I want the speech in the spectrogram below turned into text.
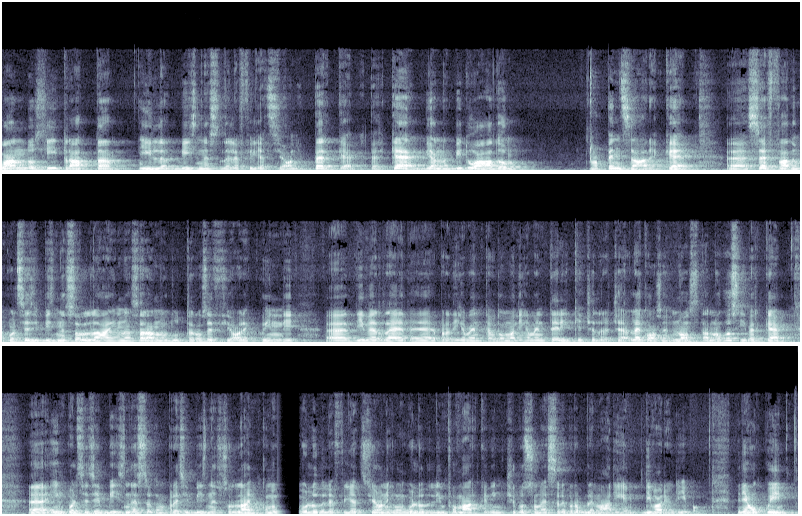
quando si tratta il business delle affiliazioni. Perché? Perché vi hanno abituato a pensare che eh, se fate un qualsiasi business online saranno tutte rose e fiori e quindi eh, diverrete praticamente automaticamente ricchi eccetera eccetera. Le cose non stanno così perché eh, in qualsiasi business, compresi business online come quello delle affiliazioni, come quello dell'infomarketing, ci possono essere problematiche di vario tipo. Vediamo qui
